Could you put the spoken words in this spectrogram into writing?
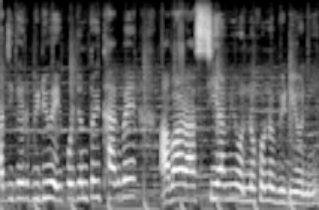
আজকের ভিডিও এই পর্যন্তই থাকবে। আবার আসছি আমি অন্য কোনো ভিডিও নিয়ে।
